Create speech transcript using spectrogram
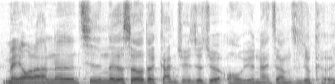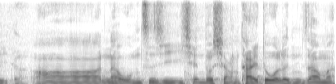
没有啦，那其实那个时候的感觉就觉得哦，原来这样子就可以了啊。那我们自己以前都想太多了，你知道吗？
